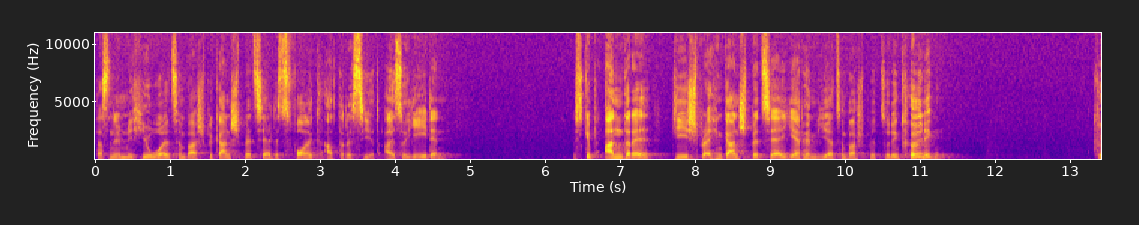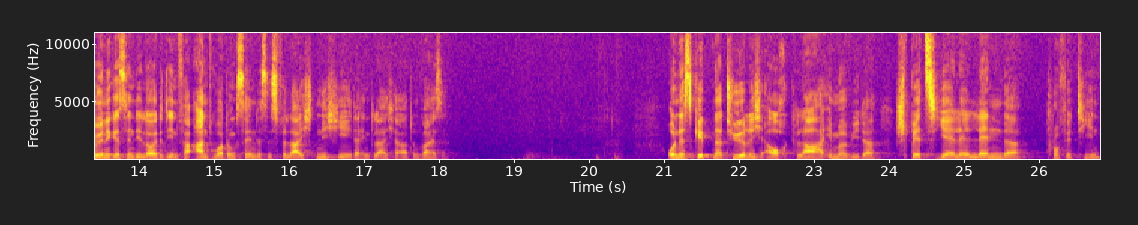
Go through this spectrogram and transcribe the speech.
dass nämlich Joel zum Beispiel ganz speziell das Volk adressiert, also jeden. Es gibt andere, die sprechen ganz speziell, Jeremia zum Beispiel, zu den Königen. Könige sind die Leute, die in Verantwortung sind. Das ist vielleicht nicht jeder in gleicher Art und Weise. Und es gibt natürlich auch klar immer wieder spezielle Länderprophetien.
